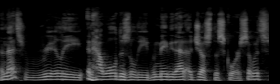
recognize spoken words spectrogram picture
And that's really, and how old is the lead? Maybe that adjusts the score. So it's,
